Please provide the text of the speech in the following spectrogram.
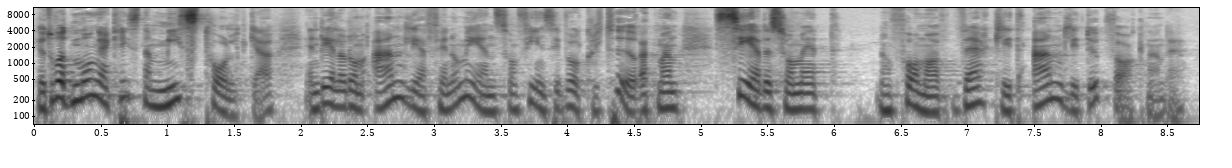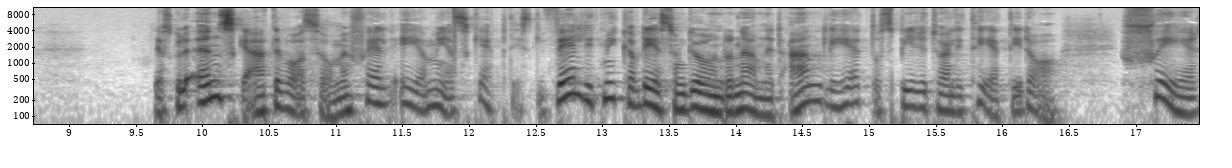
Jag tror att många kristna misstolkar en del av de andliga fenomen som finns i vår kultur. Att man ser det som ett, någon form av verkligt andligt uppvaknande. Jag skulle önska att det var så, men själv är jag mer skeptisk. Väldigt mycket av det som går under namnet andlighet och spiritualitet idag sker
